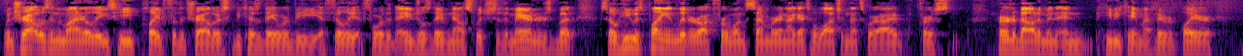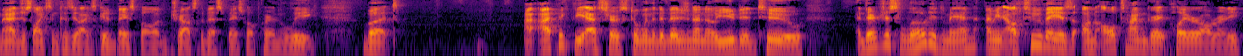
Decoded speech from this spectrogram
When Trout was in the minor leagues, he played for the Travelers because they were the affiliate for the Angels. They've now switched to the Mariners, but so he was playing in Little Rock for one summer, and I got to watch him. That's where I first heard about him, and, and he became my favorite player. Matt just likes him because he likes good baseball, and Trout's the best baseball player in the league. But I, I picked the Astros to win the division. I know you did too. And they're just loaded, man. I mean, Altuve is an all-time great player already.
